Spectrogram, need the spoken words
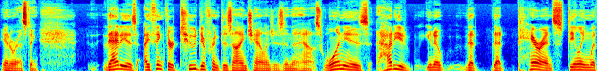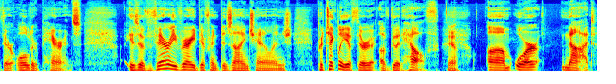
interesting that is i think there are two different design challenges in the house one is how do you you know that that parents dealing with their older parents is a very very different design challenge particularly if they're of good health Yeah. um, or not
